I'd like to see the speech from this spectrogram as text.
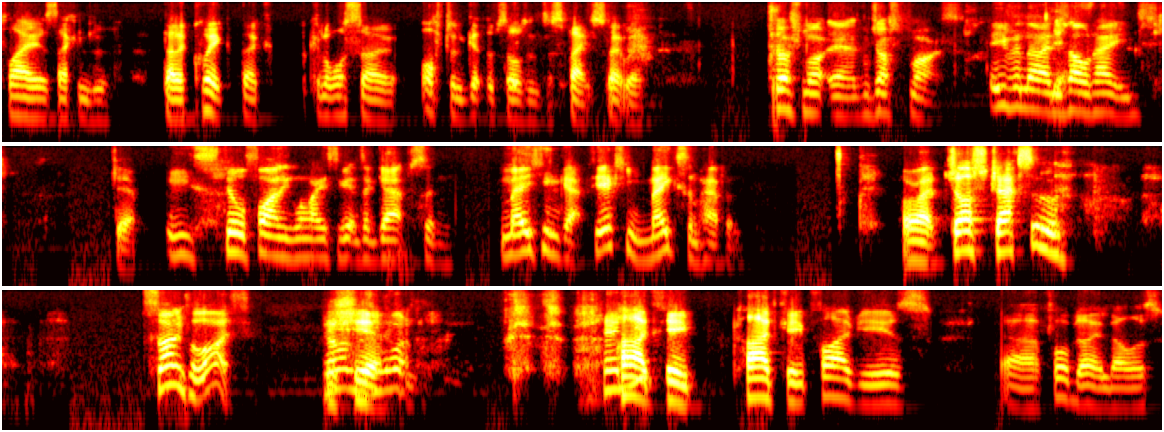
players that can that are quick that can also often get themselves into space, don't we? Josh, Mor- yeah, Josh Morris, even though at his old age, Yeah. he's still finding ways to get into gaps and making gaps. He actually makes them happen. All right, Josh Jackson. Signing for life. How long Yeah. does he want? Hard years? keep, hard keep. Five years, uh, four million dollars.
